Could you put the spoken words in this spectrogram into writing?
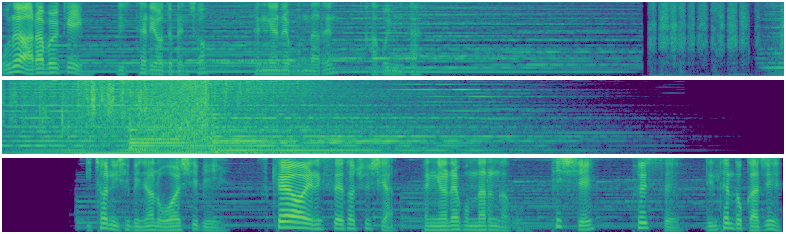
오늘 알아볼 게임 미스테리 어드벤처 100년의 봄날은 가구입니다. (2022년 5월 12일) 스퀘어 에닉스에서 출시한 100년의 봄날은 가구 PC, 플스, 닌텐도까지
